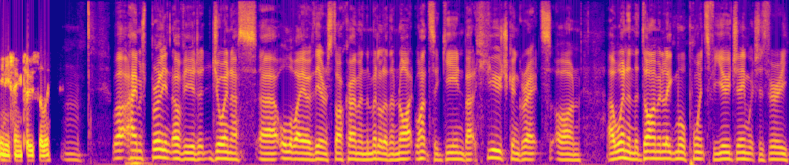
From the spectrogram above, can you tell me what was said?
anything too silly. Mm. Well, Hamish, brilliant of you to join us uh, all the way over there in Stockholm in the middle of the night once again. But huge congrats on a win in the Diamond League. More points for you, Gene, which is very,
